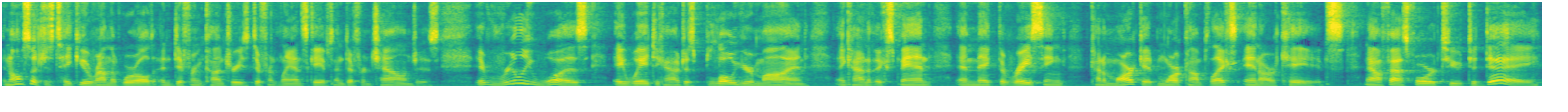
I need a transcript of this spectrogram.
and also just take you around the world and different countries, different landscapes, and different challenges. It really was a way to kind of just blow your mind and kind of expand and make the racing kind of market more complex in arcades. Now, fast forward to today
